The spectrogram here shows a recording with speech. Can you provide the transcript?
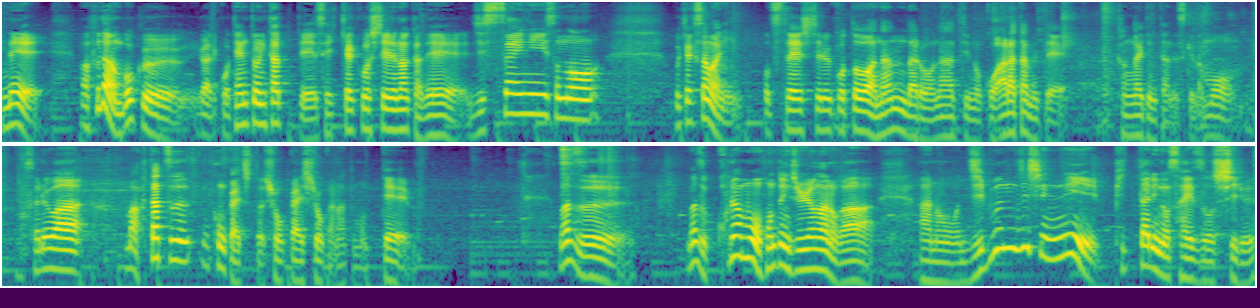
で、まあ、普段僕がこう店頭に立って接客をしている中で実際にそのお客様にお伝えしてることは何だろうなっていうのをこう改めて考えてみたんですけどもそれはまあ2つ今回ちょっと紹介しようかなと思ってまずまずこれはもう本当に重要なのがあの自分自身にぴったりのサイズを知る、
